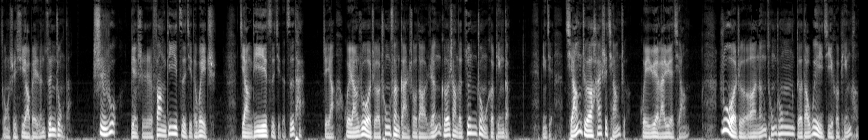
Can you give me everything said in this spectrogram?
总是需要被人尊重的。示弱便是放低自己的位置，降低自己的姿态，这样会让弱者充分感受到人格上的尊重和平等，并且强者还是强者，会越来越强，弱者能从中得到慰藉和平衡，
